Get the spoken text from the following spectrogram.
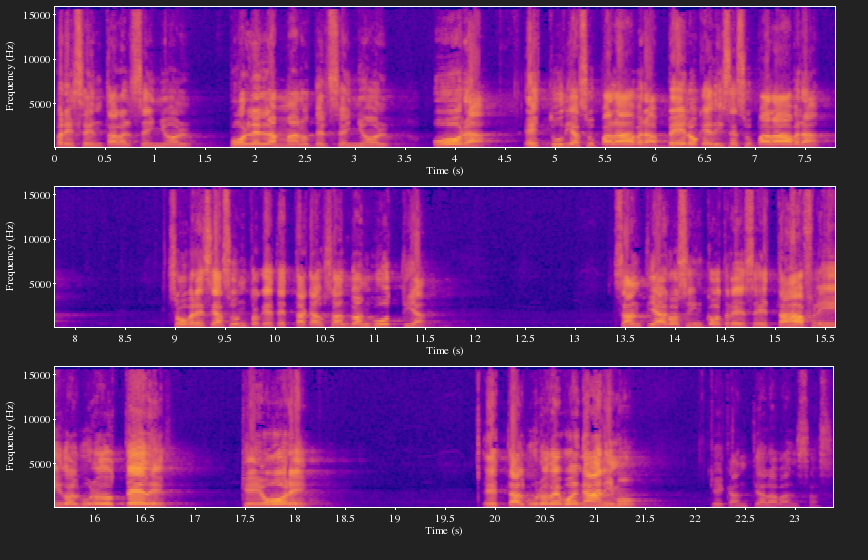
preséntala al Señor. Ponle en las manos del Señor. Ora, estudia su palabra, ve lo que dice su palabra sobre ese asunto que te está causando angustia. Santiago 5:13, ¿estás afligido alguno de ustedes? Que ore. ¿Está alguno de buen ánimo? Que cante alabanzas.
